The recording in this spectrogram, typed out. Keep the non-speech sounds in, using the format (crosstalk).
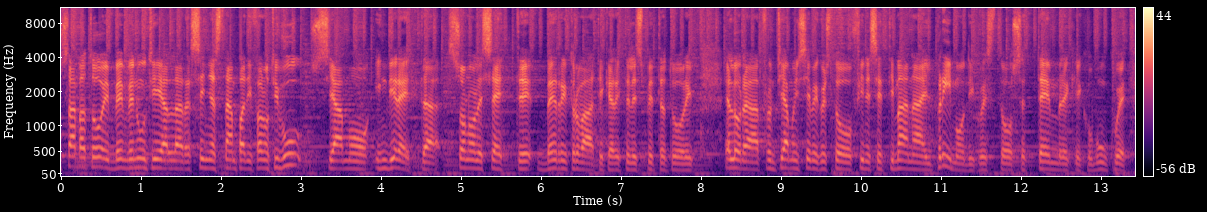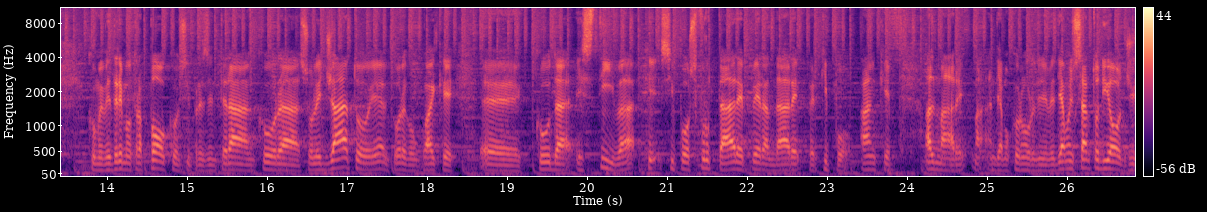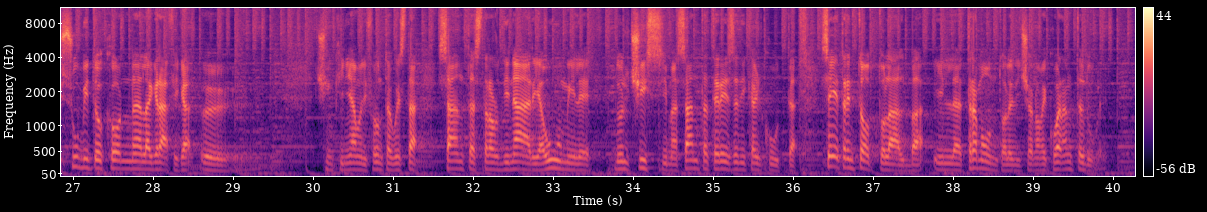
Buon sabato e benvenuti alla rassegna stampa di Fano TV. Siamo in diretta, sono le 7, ben ritrovati cari telespettatori. E allora affrontiamo insieme questo fine settimana, il primo di questo settembre che comunque, come vedremo tra poco, si presenterà ancora soleggiato e ancora con qualche eh, coda estiva che si può sfruttare per andare, per chi può, anche al mare. Ma andiamo con ordine, vediamo il santo di oggi, subito con la grafica. Eh ci inchiniamo di fronte a questa santa straordinaria, umile, dolcissima Santa Teresa di Calcutta. 6.38 l'alba, il tramonto alle 19.42.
